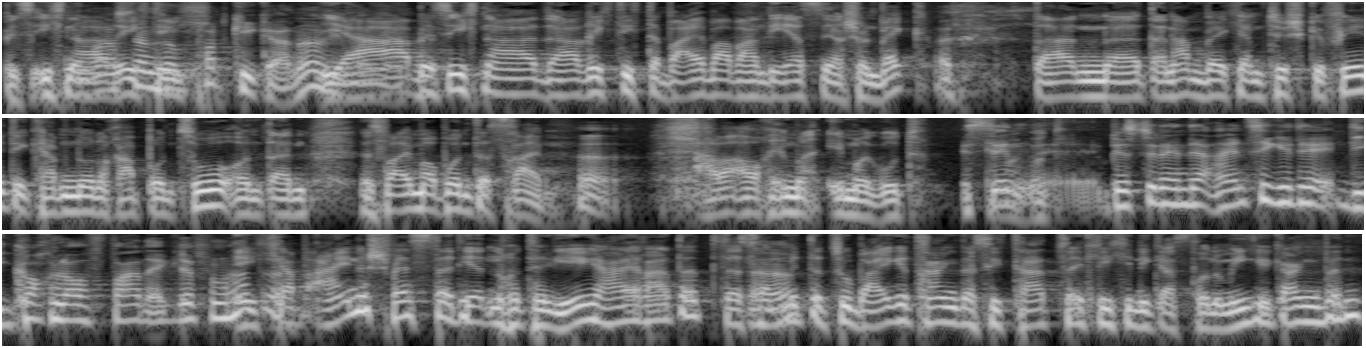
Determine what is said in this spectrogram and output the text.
bis ich na warst dann richtig, so ein Podkicker, ne? Wie ja, bis ich na, da richtig dabei war, waren die ersten ja schon weg. Dann, äh, dann haben welche am Tisch gefehlt, die kamen nur noch ab und zu und dann, es war immer buntes Treiben. Aber auch immer, immer gut. Ist immer denn, gut. bist du denn der Einzige, der die Kochlaufbahn ergriffen hat? Ich habe eine Schwester, die hat einen Hotelier geheiratet. Das hat mit dazu beigetragen, dass ich tatsächlich in die Gastronomie gegangen bin.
